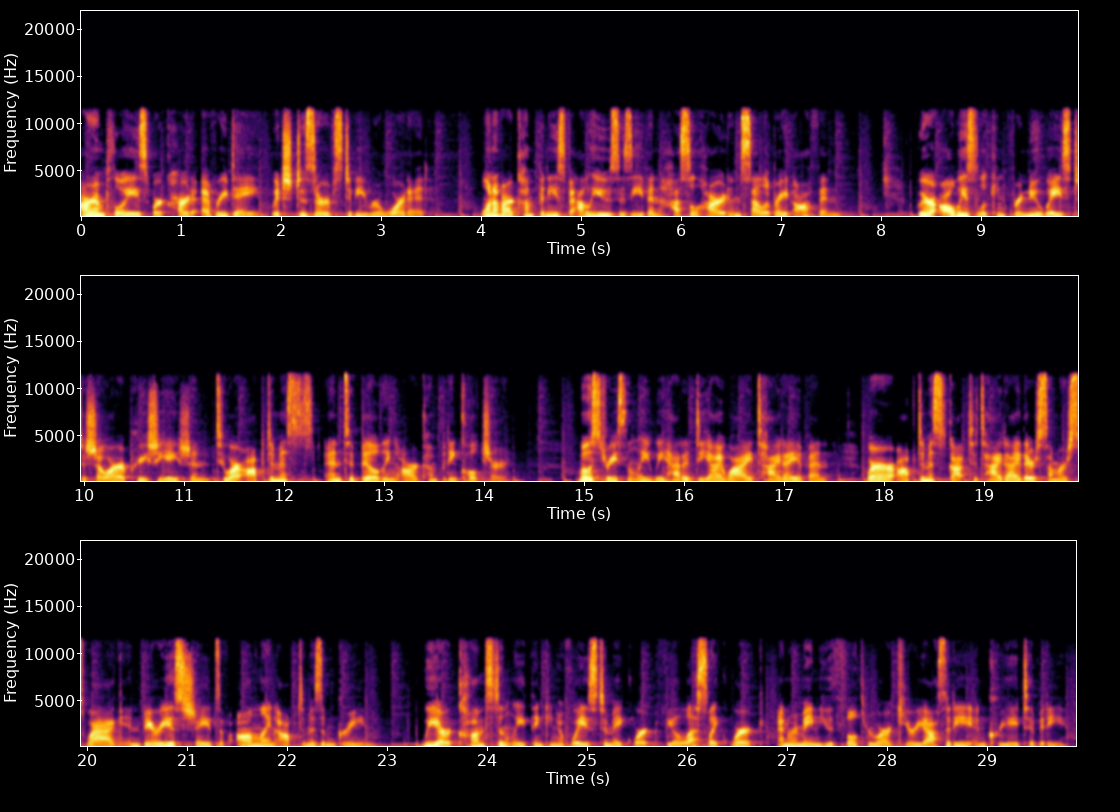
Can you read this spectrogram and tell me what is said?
Our employees work hard every day, which deserves to be rewarded. One of our company's values is even hustle hard and celebrate often. We are always looking for new ways to show our appreciation to our optimists and to building our company culture. Most recently, we had a DIY tie dye event where our optimists got to tie dye their summer swag in various shades of online optimism green. We are constantly thinking of ways to make work feel less like work and remain youthful through our curiosity and creativity.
